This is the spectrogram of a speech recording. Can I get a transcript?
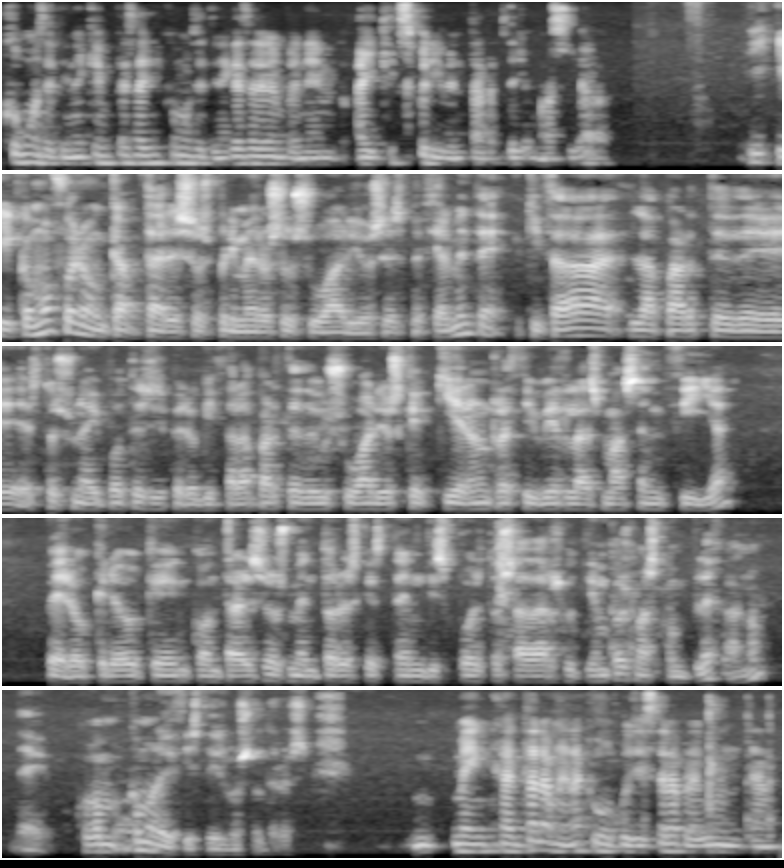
cómo se tiene que empezar y cómo se tiene que hacer el emprendimiento. Hay que experimentar demasiado. ¿Y, cómo fueron captar esos primeros usuarios? Especialmente, quizá la parte de, esto es una hipótesis, pero quizá la parte de usuarios que quieran recibirla es más sencilla, pero creo que encontrar esos mentores que estén dispuestos a dar su tiempo es más compleja, ¿no? ¿cómo, lo hicisteis vosotros? Me encanta la manera como pusiste la pregunta,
